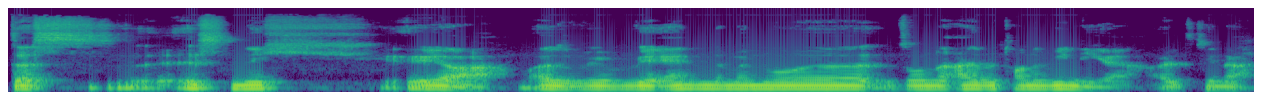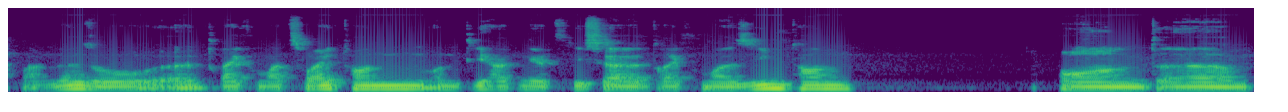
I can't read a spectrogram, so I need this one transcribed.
das ist nicht, ja, also wir, wir ernten immer nur so eine halbe Tonne weniger als die Nachbarn, ne? so äh, 3,2 Tonnen und die hatten jetzt dieses Jahr 3,7 Tonnen und ähm,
